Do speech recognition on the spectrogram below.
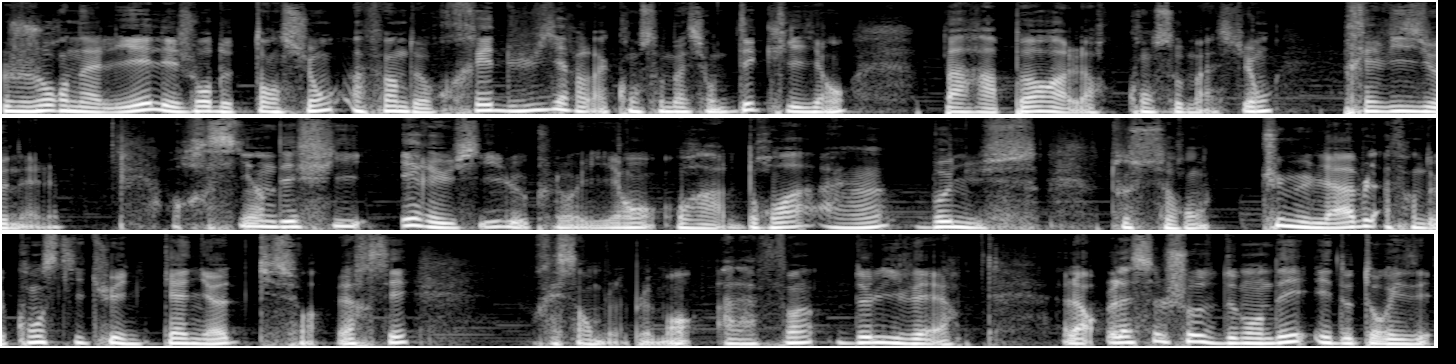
journaliers, les jours de tension, afin de réduire la consommation des clients par rapport à leur consommation prévisionnelle. Or, si un défi est réussi, le client aura droit à un bonus. Tous seront cumulable afin de constituer une cagnotte qui sera versée vraisemblablement à la fin de l'hiver. Alors la seule chose demandée est d'autoriser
